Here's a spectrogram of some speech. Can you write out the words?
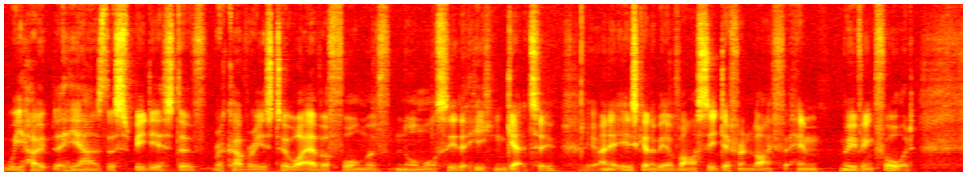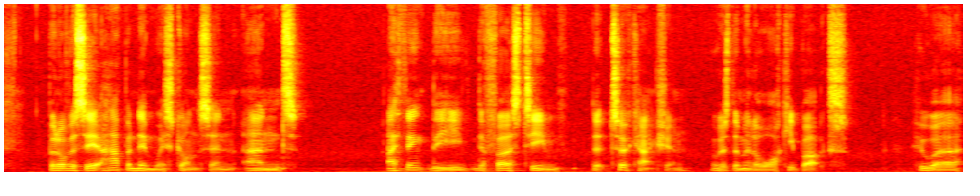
we hope that he has the speediest of recoveries to whatever form of normalcy that he can get to. Yeah. And it is going to be a vastly different life for him moving forward. But obviously, it happened in Wisconsin, and I think the the first team that took action was the Milwaukee Bucks, who were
